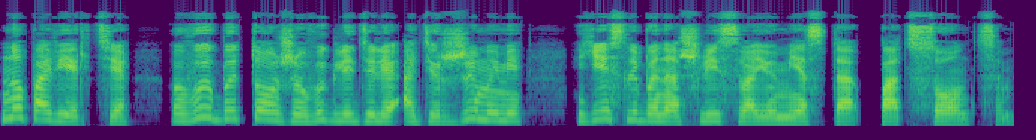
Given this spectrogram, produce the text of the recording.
но поверьте, вы бы тоже выглядели одержимыми, если бы нашли свое место под солнцем.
